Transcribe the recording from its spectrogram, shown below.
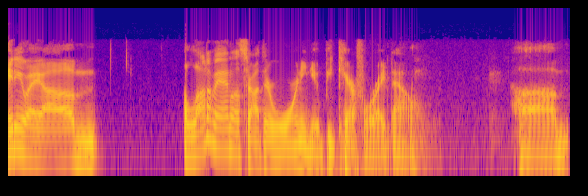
Anyway, um, a lot of analysts are out there warning you be careful right now. Um,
